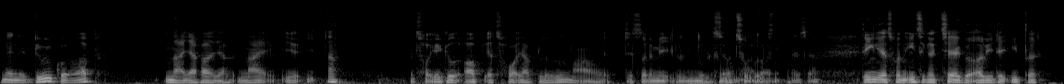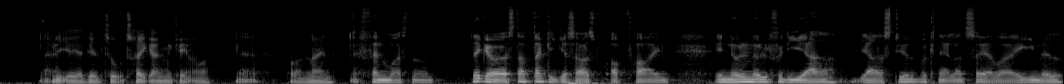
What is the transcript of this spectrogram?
Men øh, du er gået op. Nej, jeg var, jeg, nej, jeg, jeg, Nå. jeg tror ikke, jeg er gået op. Jeg tror, jeg er blevet meget. Det så er det med 0,2 eller Så sådan noget. Altså. Det er jeg tror, den eneste karakter, jeg er gået op i, det er idræt. Ja. Fordi jeg deltog tre gange med kamera Ja. på online. Jeg fandt mig også noget. Det gjorde jeg også. Der, der gik jeg så også op fra en, en 0-0, fordi jeg havde, jeg havde styrtet på knallert, så jeg var ikke med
